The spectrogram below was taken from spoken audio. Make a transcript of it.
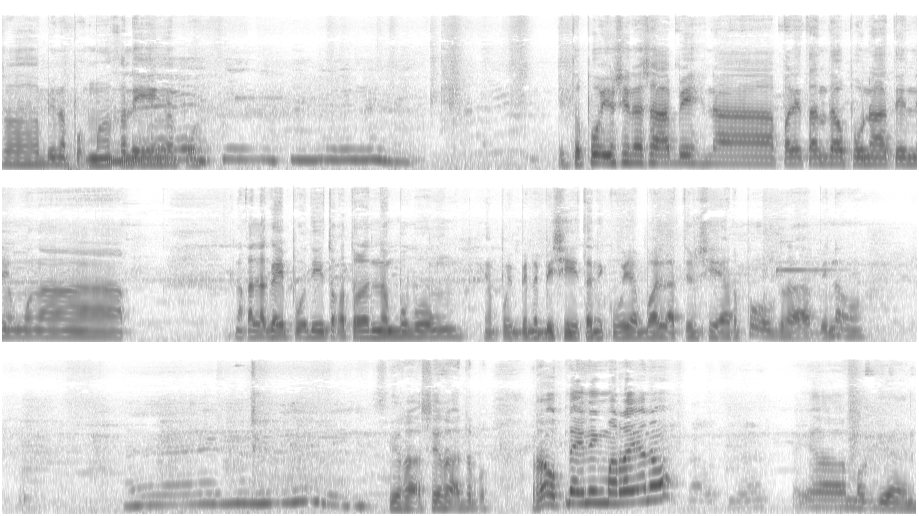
Grabe na po mga kalinga po. Ito po yung sinasabi na palitan daw po natin yung mga nakalagay po dito katulad ng bubong. Yan po yung binabisita ni Kuya Bal at yung CR po. Oh, grabe na oh. Sira, sira na po. Raot na ining maray ano? Kaya mag yan.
